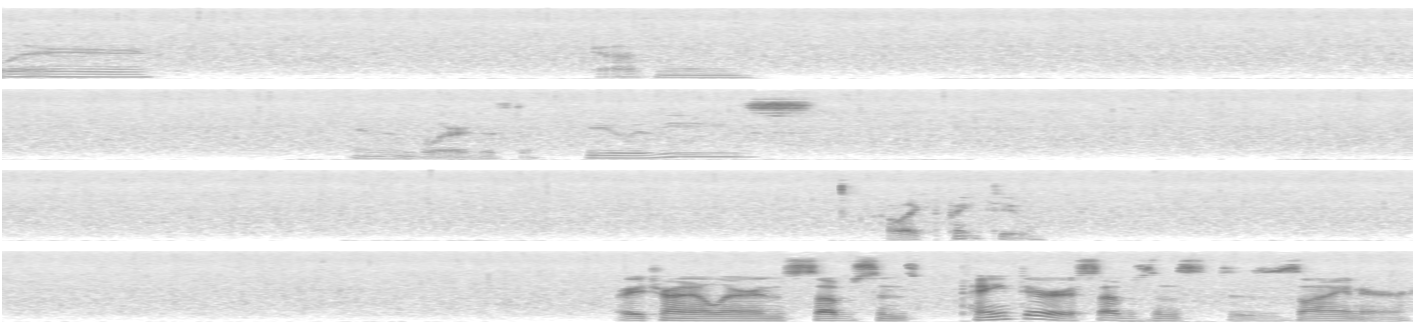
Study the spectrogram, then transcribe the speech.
blur. Gaussian. And then blur just a few of these. I like to paint too. Are you trying to learn Substance Painter or Substance Designer?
